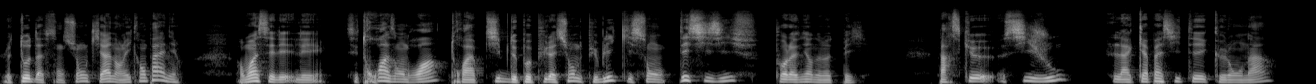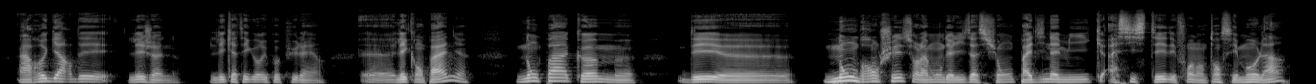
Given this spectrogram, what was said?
le taux d'abstention qu'il y a dans les campagnes. Pour moi, c'est les, ces trois endroits, trois types de population, de public qui sont décisifs pour l'avenir de notre pays. Parce que s'y joue la capacité que l'on a à regarder les jeunes, les catégories populaires, euh, les campagnes, non pas comme euh, des euh, non branchés sur la mondialisation, pas dynamiques, assistés, des fois on entend ces mots-là,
